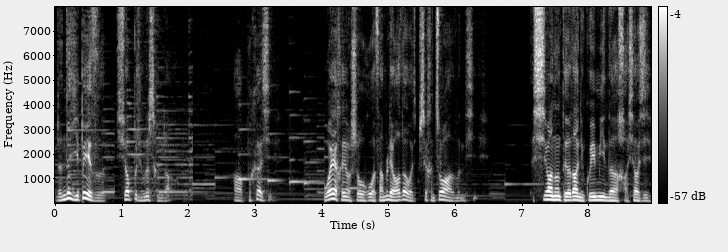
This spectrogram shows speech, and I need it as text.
人的一辈子需要不停的成长。啊，不客气。我也很有收获，咱们聊的我是很重要的问题，希望能得到你闺蜜的好消息。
